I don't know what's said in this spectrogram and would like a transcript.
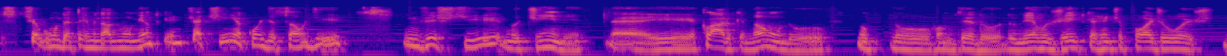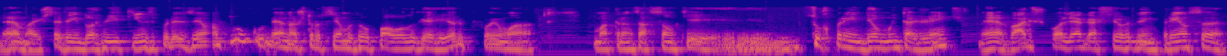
chegou um determinado momento que a gente já tinha condição de investir no time. Né? E é claro que não do, no, no, vamos dizer, do, do, mesmo jeito que a gente pode hoje, né? Mas você vê em 2015, por exemplo, né, nós trouxemos o Paulo Guerreiro, que foi uma, uma transação que surpreendeu muita gente, né? Vários colegas seus da imprensa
